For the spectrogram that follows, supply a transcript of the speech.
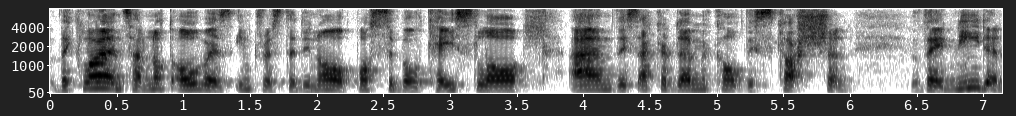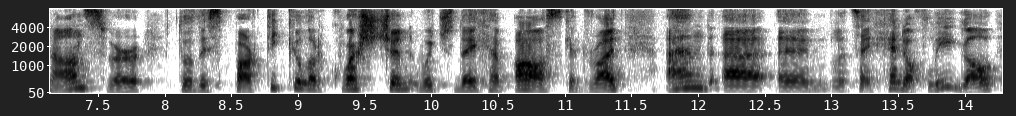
the clients are not always interested in all possible case law and this academical discussion. They need an answer to this particular question which they have asked, right? And uh, um, let's say head of legal,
